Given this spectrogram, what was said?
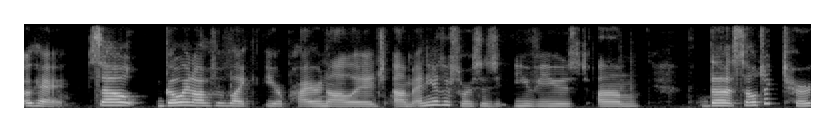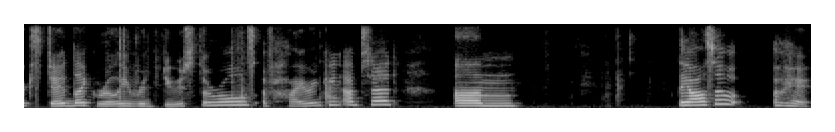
Okay. So going off of like your prior knowledge, um, any other sources you've used, um, the Seljuk Turks did like really reduce the roles of high-ranking Abbasid. Um, they also okay,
